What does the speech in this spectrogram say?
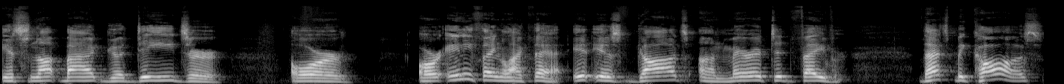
it's not by good deeds or, or or anything like that. It is God's unmerited favor. That's because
